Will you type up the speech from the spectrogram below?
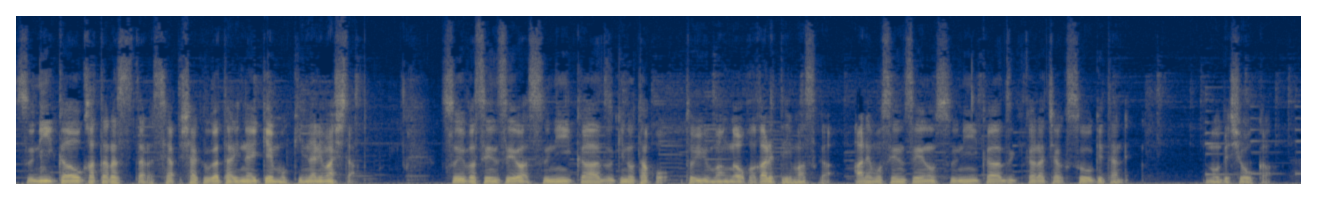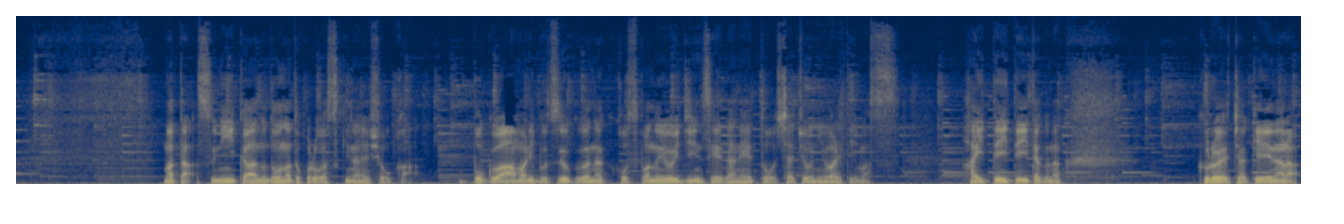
スニーカーを語らせたら尺が足りない件も気になりました。そういえば先生はスニーカー好きのタコという漫画を書かれていますが、あれも先生のスニーカー好きから着想を受けたのでしょうかまた、スニーカーのどんなところが好きなのでしょうか僕はあまり物欲がなくコスパの良い人生だねと社長に言われています。履いていて痛くなく、黒や茶系なら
